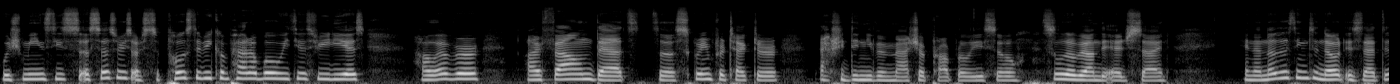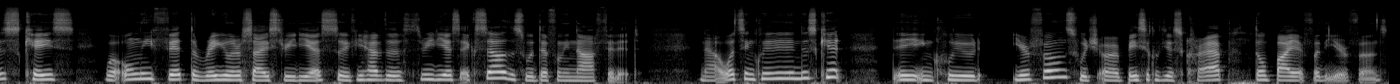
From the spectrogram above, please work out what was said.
which means these accessories are supposed to be compatible with your 3DS. However, I found that the screen protector actually didn't even match up properly, so it's a little bit on the edge side. And another thing to note is that this case will only fit the regular size 3DS, so if you have the 3DS XL, this will definitely not fit it. Now, what's included in this kit? They include earphones, which are basically just crap. Don't buy it for the earphones.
